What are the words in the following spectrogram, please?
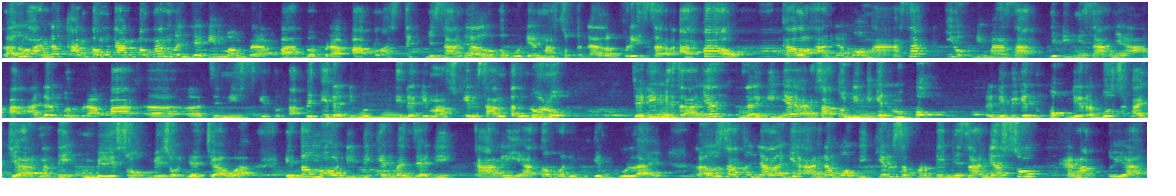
Lalu anda kantong-kantongan menjadi beberapa beberapa plastik misalnya lalu kemudian masuk ke dalam freezer. Atau kalau anda mau masak yuk dimasak. Jadi misalnya apa? Ada beberapa uh, uh, jenis gitu tapi tidak di, hmm. tidak dimasukin santan dulu. Jadi hmm. misalnya dagingnya yang satu dibikin empuk dibikin empuk direbus aja nanti besok besoknya Jawa itu mau dibikin menjadi kari atau mau dibikin gulai lalu satunya lagi anda mau bikin seperti misalnya sup enak tuh ya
